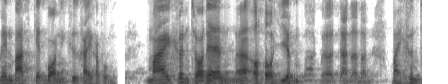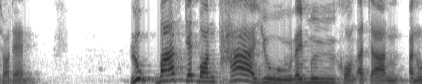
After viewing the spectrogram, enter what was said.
เล่นบาสเกตบอลนี่คือใครครับผม ไมเคิลจอแดนนะโอ้เยี่ยมมากเลยอาจารย์อนันต์ไมเคิลจอแดนลูกบาสเกตบอลถ้าอยู่ในมือของอาจารย์อนุ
